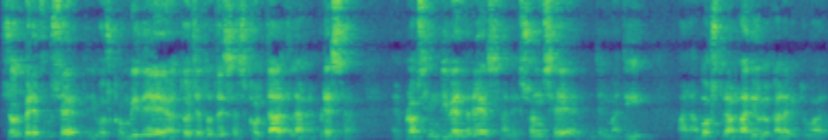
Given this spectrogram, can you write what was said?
Soc Pere Fuset i vos convide a tots i a totes a escoltar La Represa el pròxim divendres a les 11 del matí a la vostra ràdio local habitual.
